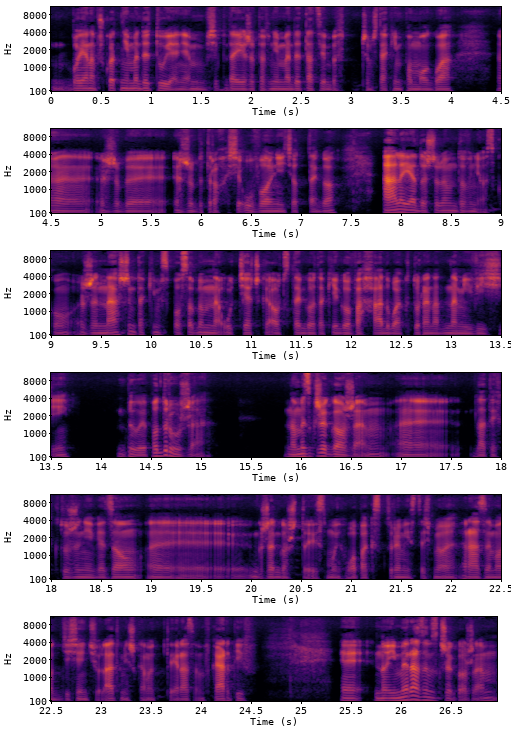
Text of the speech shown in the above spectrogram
Bo ja na przykład nie medytuję, nie? Mi się wydaje, że pewnie medytacja by w czymś takim pomogła, e, żeby, żeby trochę się uwolnić od tego. Ale ja doszedłem do wniosku, że naszym takim sposobem na ucieczkę od tego takiego wahadła, które nad nami wisi, były podróże. No my z Grzegorzem, yy, dla tych, którzy nie wiedzą, yy, Grzegorz to jest mój chłopak, z którym jesteśmy razem od 10 lat, mieszkamy tutaj razem w Cardiff. Yy, no i my razem z Grzegorzem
